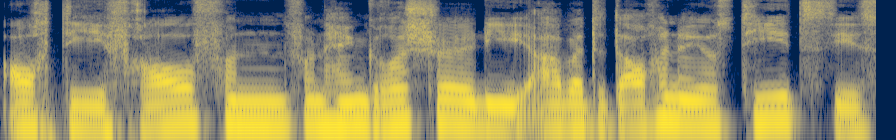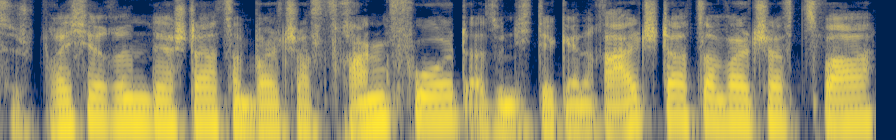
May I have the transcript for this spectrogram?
Auch die Frau von, von Herrn Gröschel, die arbeitet auch in der Justiz, die ist Sprecherin der Staatsanwaltschaft Frankfurt, also nicht der Generalstaatsanwaltschaft zwar,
